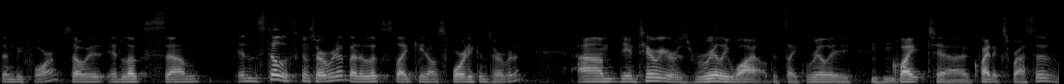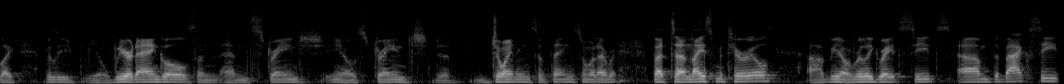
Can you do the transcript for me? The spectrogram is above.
than before. So it, it looks, um, it still looks conservative, but it looks like you know sporty conservative. Um, the interior is really wild. It's like really quite uh, quite expressive, like really you know weird angles and, and strange you know strange uh, joinings of things and whatever. But uh, nice materials. Um, you know, really great seats. Um, the back seat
